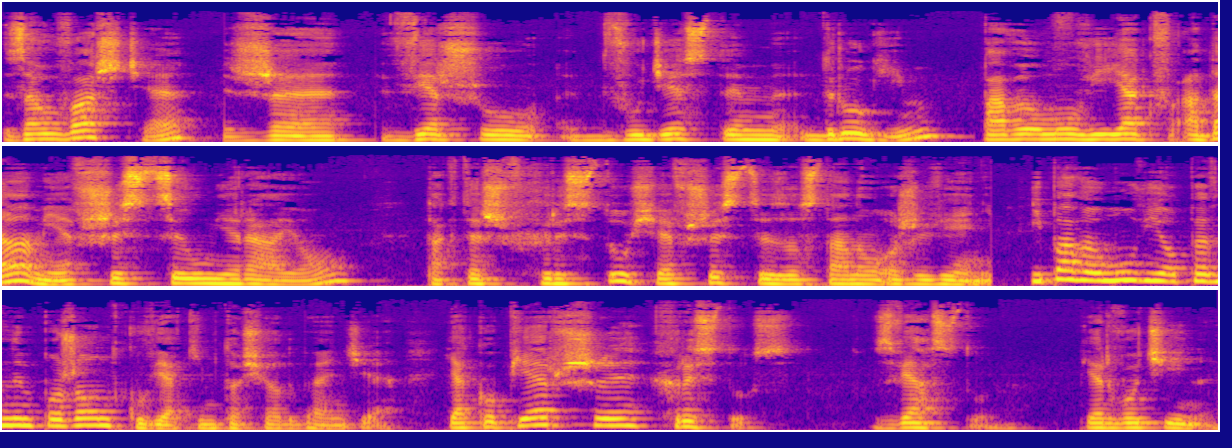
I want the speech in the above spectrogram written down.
Zauważcie, że w wierszu 22 Paweł mówi: Jak w Adamie wszyscy umierają, tak też w Chrystusie wszyscy zostaną ożywieni. I Paweł mówi o pewnym porządku, w jakim to się odbędzie. Jako pierwszy Chrystus, zwiastun, pierwociny.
